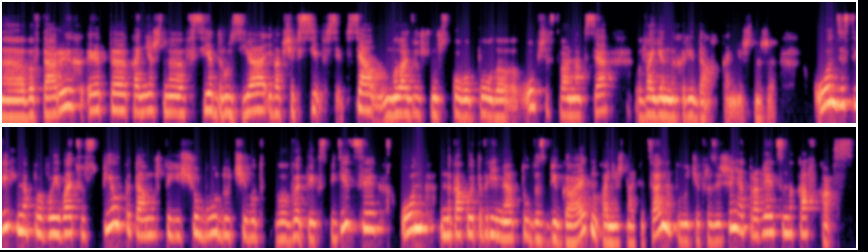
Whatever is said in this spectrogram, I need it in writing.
Э, во-вторых, это, конечно, все друзья и вообще все, все, вся молодежь мужского пола общества, она вся в военных рядах, конечно же. Он действительно повоевать успел, потому что еще будучи вот в, в этой экспедиции, он на какое-то время оттуда сбегает, ну, конечно, официально, получив разрешение, отправляется на Кавказ.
